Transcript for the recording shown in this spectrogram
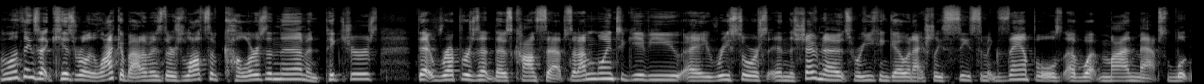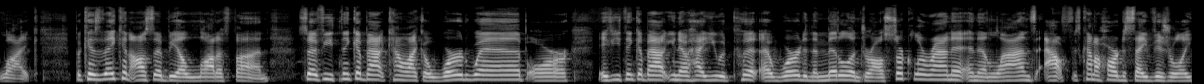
one of the things that kids really like about them is there's lots of colors in them and pictures that represent those concepts. And I'm going to give you a resource in the show notes where you can go and actually see some examples of what mind maps look like because they can also be a lot of fun. So if you think about kind of like a word web or if you think about, you know, how you would put a word in the middle and draw a circle around it and then lines out, it's kind of hard to say visually,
